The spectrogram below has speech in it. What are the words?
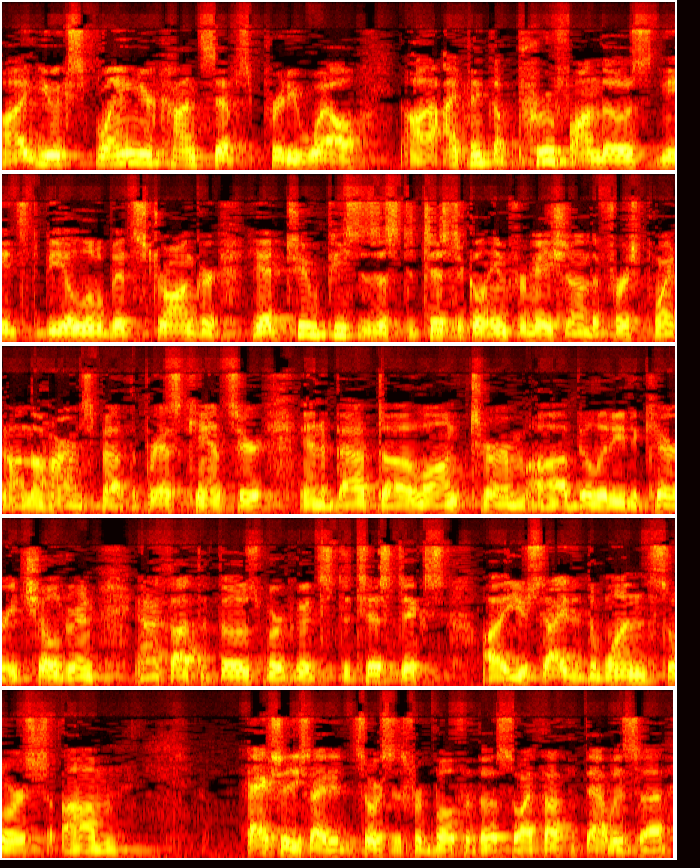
Uh, you explain your concepts pretty well. Uh, I think the proof on those needs to be a little bit stronger. You had two pieces of statistical information on the first point on the harms about the breast cancer and about uh, long-term uh, ability to carry children, and I thought that those were good statistics. Uh, you cited the one source. Um, Actually, you cited sources for both of those, so I thought that that was uh,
